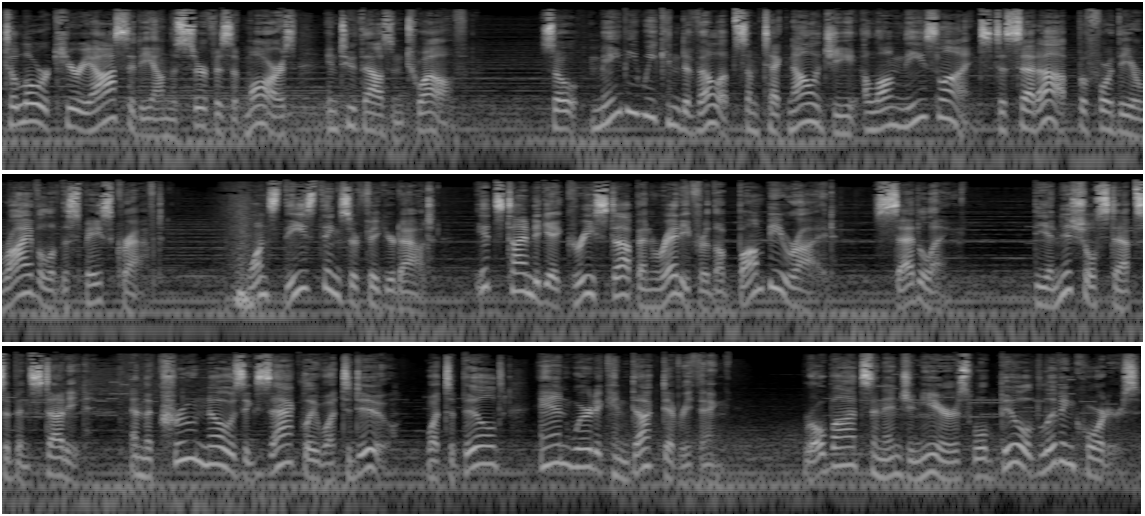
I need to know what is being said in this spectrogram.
to lower Curiosity on the surface of Mars in 2012. So maybe we can develop some technology along these lines to set up before the arrival of the spacecraft. Once these things are figured out, it's time to get greased up and ready for the bumpy ride settling. The initial steps have been studied, and the crew knows exactly what to do, what to build, and where to conduct everything. Robots and engineers will build living quarters,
